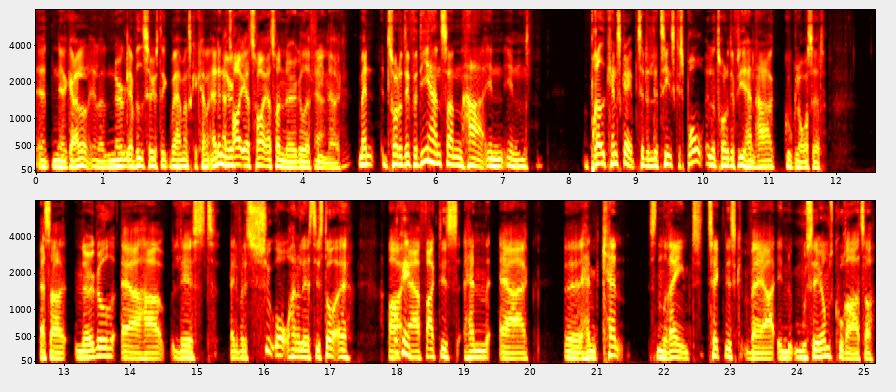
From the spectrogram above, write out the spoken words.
at Nergal, eller Nørgel, jeg ved seriøst ikke, hvad man skal kalde Er det Jeg Nørgel? tror, jeg tror, jeg tror Nurgle er fint ja. nok. Men tror du det er fordi, han sådan har en, en bred kendskab til det latinske sprog, eller tror du det er fordi, han har Google oversat? Altså, Nurgle er, har læst, er det, var det syv år, han har læst historie, og Okay. er faktisk, han er, øh, han kan sådan rent teknisk være en museumskurator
